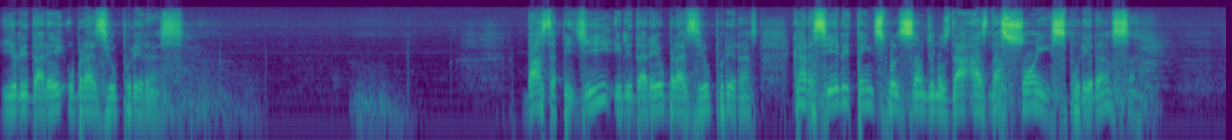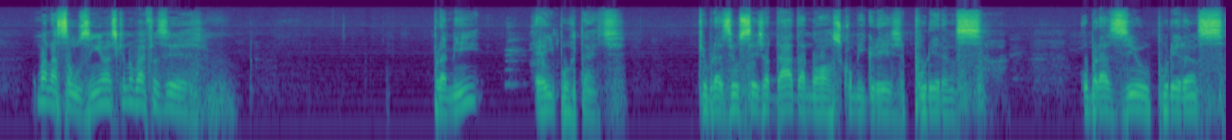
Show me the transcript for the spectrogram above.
e eu lhe darei o Brasil por herança. Basta pedir e lhe darei o Brasil por herança. Cara, se ele tem disposição de nos dar as nações por herança, uma naçãozinha eu acho que não vai fazer. Para mim, é importante que o Brasil seja dado a nós como igreja por herança. O Brasil por herança.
